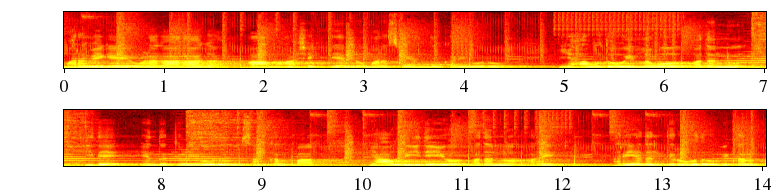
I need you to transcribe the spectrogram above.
ಮರವಿಗೆ ಒಳಗಾದಾಗ ಆ ಮಹಾಶಕ್ತಿಯನ್ನು ಮನಸ್ಸು ಎಂದು ಕರೆಯುವರು. ಯಾವುದೋ ಇಲ್ಲವೋ ಅದನ್ನು ಇದೆ ಎಂದು ತಿಳಿಯುವುದು ಸಂಕಲ್ಪ. ಯಾವುದು ಇದೆಯೋ ಅದನ್ನು ಅರಿ, ಅರಿಯದಂತಿರುವುದು ವಿಕಲ್ಪ.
